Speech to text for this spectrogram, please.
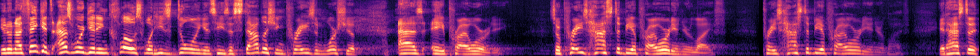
You know, and I think it's as we're getting close, what he's doing is he's establishing praise and worship as a priority. So praise has to be a priority in your life. Praise has to be a priority in your life. It has to,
